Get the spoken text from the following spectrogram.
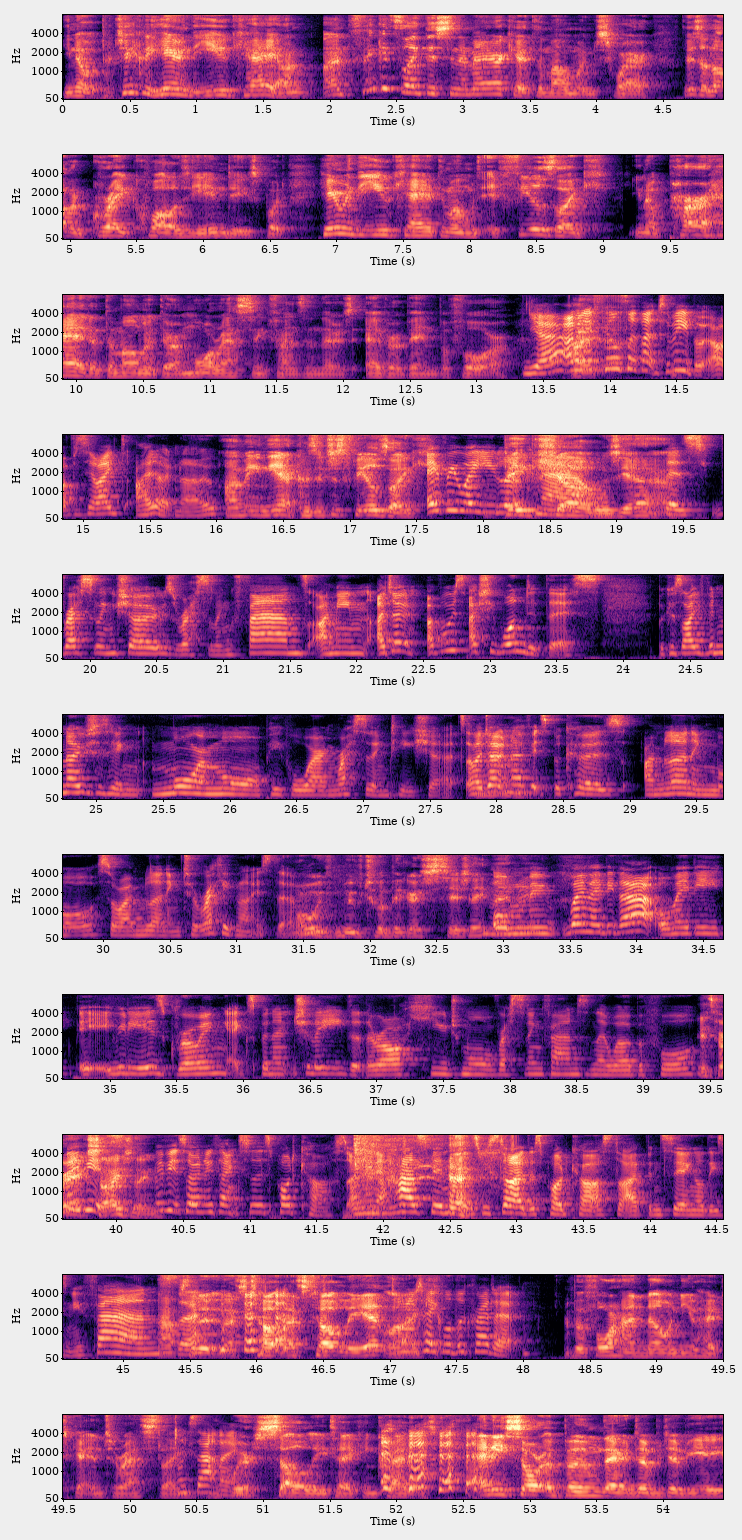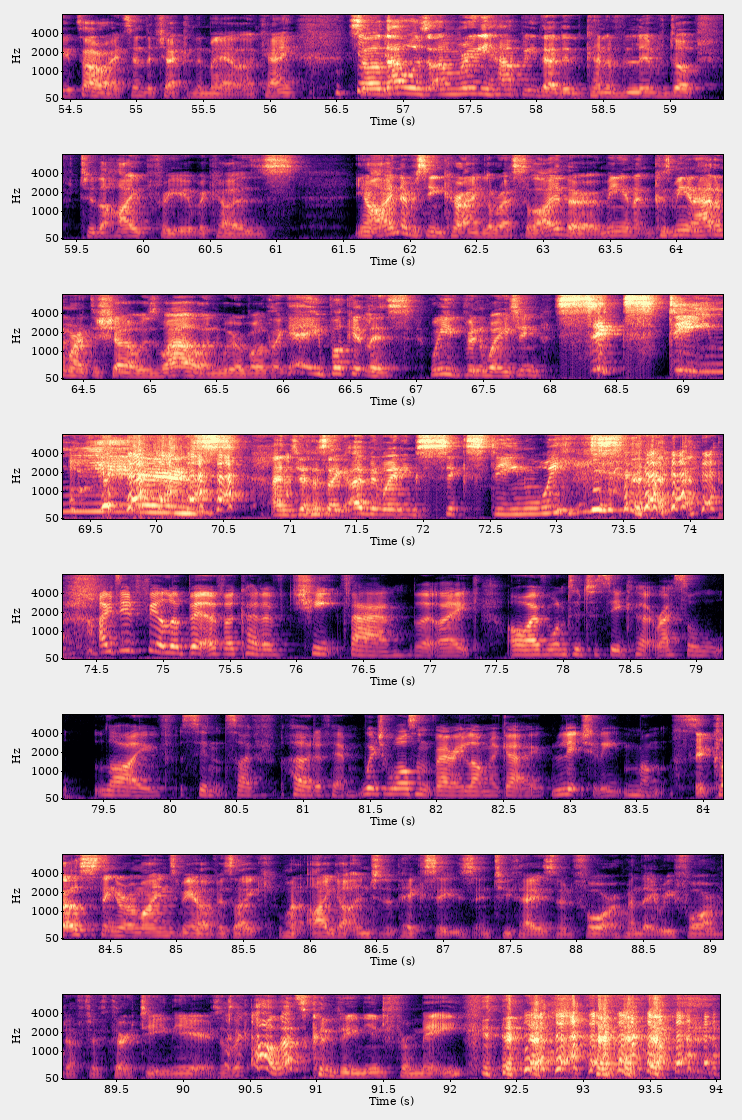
you know, particularly here in the UK, I'm, I think it's like this in America at the moment, where there's a lot of great quality indies, but here in the UK at the moment, it feels like you know, per head at the moment, there are more wrestling fans than there's ever been before. Yeah, I mean, I- it feels like that to me, but obviously, I, I don't know. I mean, yeah, because it just feels like Everywhere you look Big now, shows, yeah. There's wrestling shows, wrestling fans. I mean, I don't. I've always actually wondered this because I've been noticing more and more people wearing wrestling T-shirts, and I don't know Mm. if it's because I'm learning more, so I'm learning to recognize them. or we've moved to a bigger city. Or Maybe? well, maybe that, or maybe it really is growing exponentially. That there are huge more wrestling fans than there were before. It's very maybe exciting. maybe it's only thanks to this podcast. I mean, it has been since we started this podcast that I've been seeing all these new fans. so- Absolutely, that's to- that's totally it. I want Like to take all the credit. Beforehand, no one knew how to get into wrestling. Exactly. We're solely taking credit. Any sort of boom there, WWE, it's all right. Send the check in the mail, okay? So that was. I'm really happy that it kind of lived up to the hype for you because. You know, I'd never seen Kurt Angle wrestle either. Me and because me and Adam were at the show as well, and we were both like, "Hey, bucket list! We've been waiting sixteen years." And Joe's like, "I've been waiting sixteen weeks." I did feel a bit of a kind of cheat fan that like, oh, I've wanted to see Kurt wrestle live since I've heard of him, which wasn't very long ago, literally months. The closest thing it reminds me of is like when I got into the Pixies in 2004 when they reformed after 13 years. I was like, oh, that's convenient for me.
